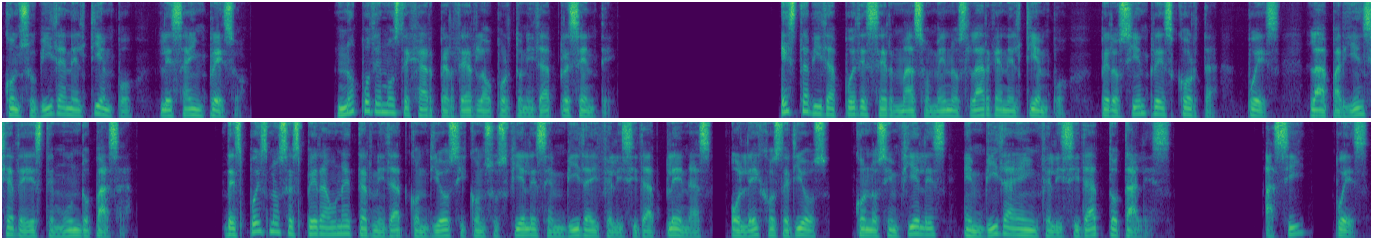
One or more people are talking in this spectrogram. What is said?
con su vida en el tiempo, les ha impreso. No podemos dejar perder la oportunidad presente. Esta vida puede ser más o menos larga en el tiempo, pero siempre es corta, pues, la apariencia de este mundo pasa. Después nos espera una eternidad con Dios y con sus fieles en vida y felicidad plenas, o lejos de Dios, con los infieles en vida e infelicidad totales. Así, pues,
